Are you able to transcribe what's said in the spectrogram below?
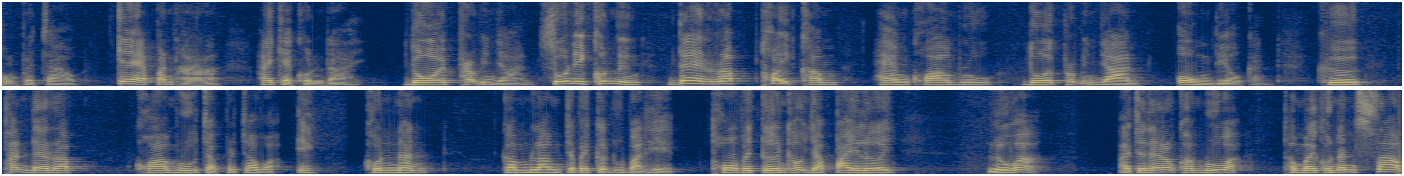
ของพระเจ้า แก้ปัญหาให้แก่คนได้ โดยพระวิญญาณ ส่วนอีกคนหนึ่งได้รับถ้อยคำแห่งความรู้โดยพระวิญญาณองค์เดียวกัน คือท่านได้รับความรู้จากพระเจ้าว่า เอ๊ะ คนนั้นกำลังจะไปเกิดอุบัติเหตุ โทรไปเตือนเขาอย่าไปเลย หรือว่าอาจจะได้รับความรู้ว่าทำไมคนนั้นเศร้า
